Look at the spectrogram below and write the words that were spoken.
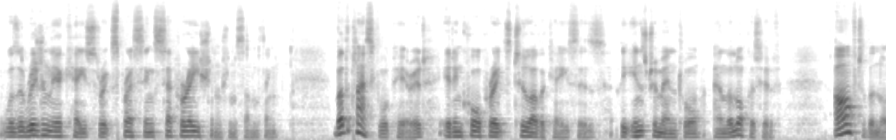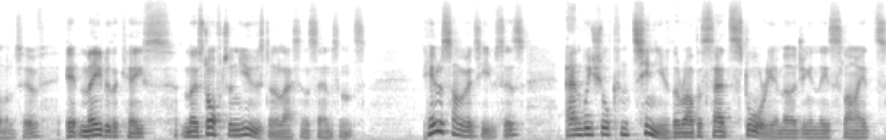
was originally a case for expressing separation from something. By the classical period, it incorporates two other cases, the instrumental and the locative. After the nominative, it may be the case most often used in a Latin sentence. Here are some of its uses, and we shall continue the rather sad story emerging in these slides.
